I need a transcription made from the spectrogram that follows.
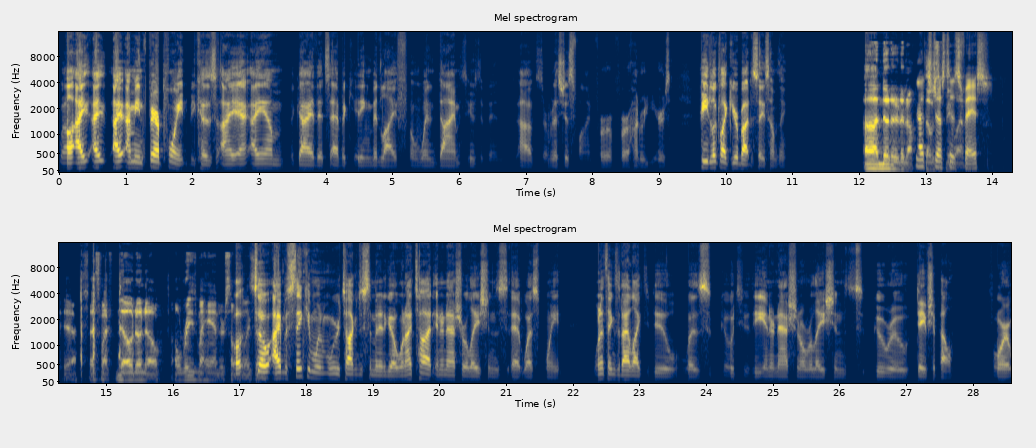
Well, I, I, I I mean, fair point because I, I am the guy that's advocating midlife when Dime seems to have been uh, serving us just fine for for a hundred years. Pete, looked like you're about to say something. Uh, no, no, no, no. That's just his face. Yeah, that's my no, no, no. I'll raise my hand or something Well, like so that. So I was thinking when we were talking just a minute ago, when I taught international relations at West Point, one of the things that I like to do was go to the international relations guru Dave Chappelle for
